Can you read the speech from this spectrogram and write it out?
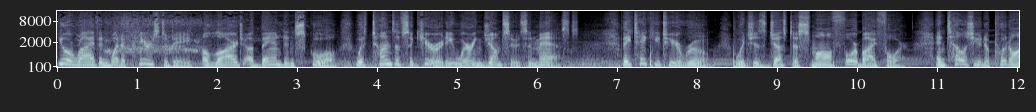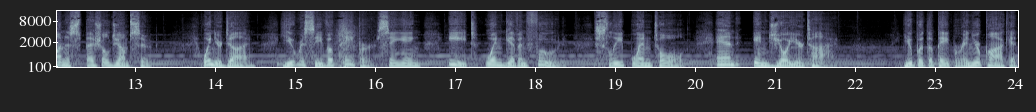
you arrive in what appears to be a large abandoned school with tons of security wearing jumpsuits and masks. They take you to your room, which is just a small 4x4, and tells you to put on a special jumpsuit. When you're done, you receive a paper saying, eat when given food, sleep when told, and enjoy your time. You put the paper in your pocket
